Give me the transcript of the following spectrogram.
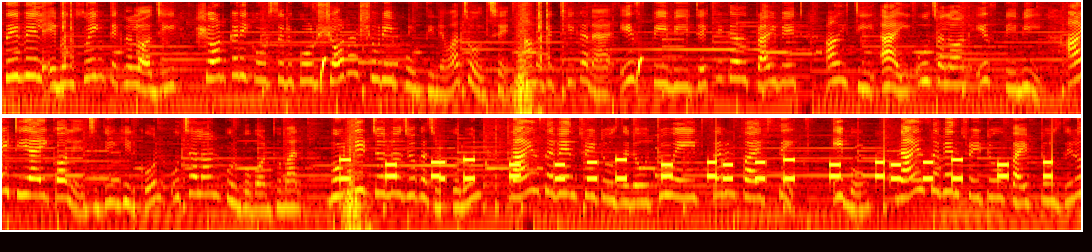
civil এবং সুইং টেকনোলজি সরকারি কোর্সের উপর সরাসরি ভর্তি নেওয়া চলছে। আমাদের ঠিকানা SPB technical private ITI Uchalan SPB ITI college দিঘির কোণ, উচালন, পূর্ব বর্ধমান। ভর্তির জন্য যোগাযোগ করুন nine seven three two zero two eight seven five six এবং nine seven three two five two zero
